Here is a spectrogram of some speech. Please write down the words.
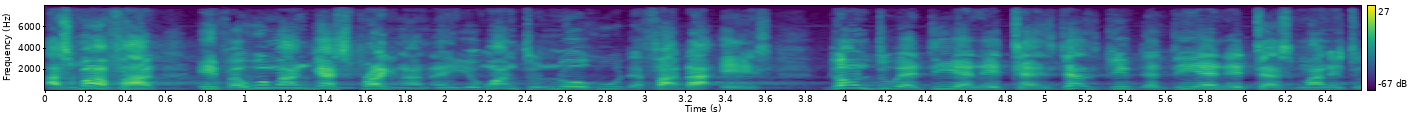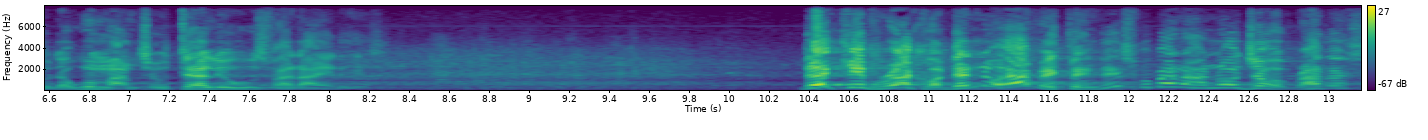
As a matter of fact, if a woman gets pregnant and you want to know who the father is, don't do a DNA test. Just give the DNA test money to the woman. She'll tell you whose father it is. they keep record. They know everything. These women are no joke, brothers.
